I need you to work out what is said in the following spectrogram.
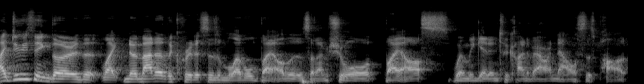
I do think, though, that, like, no matter the criticism leveled by others, and I'm sure by us when we get into kind of our analysis part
